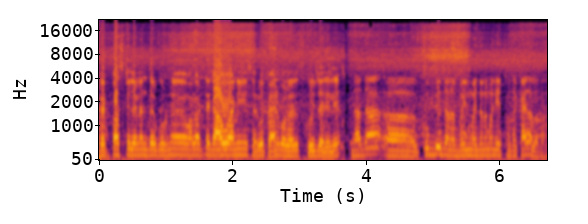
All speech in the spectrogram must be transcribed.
गट पास केल्यानंतर पूर्ण मला वाटतं गाव आणि सर्व फॅन फॉलोअर खुश झालेले. दादा खूप दिवस झाला बैल मैदानामध्ये येत नव्हता. काय झालं होता?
